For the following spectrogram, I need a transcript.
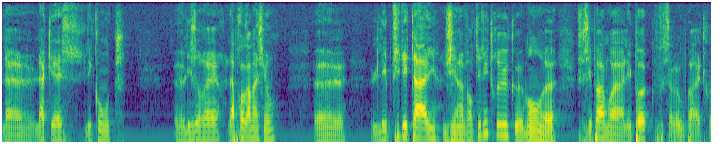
la, caisse, les comptes, euh, les horaires, la programmation, euh, les petits détails. J'ai inventé des trucs. Euh, bon, je sais pas, moi, à l'époque, ça va vous paraître.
